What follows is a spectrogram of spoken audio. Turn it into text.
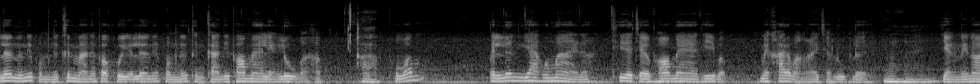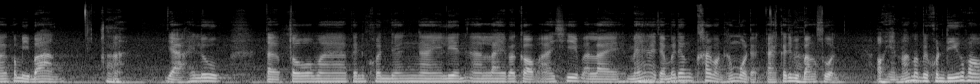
เรื่องหนึ่งที่ผมนึกขึ้นมาเนี่ยพอคุยกันเรื่องนี้ผมนึกถึงการที่พ่อแม่เลี้ยงลูกอะครับ ครับ ผมว่าเป็นเรื่องยากมากๆเลยเนอะที่จะเจอพ่อแม่ที่แบบไม่คาดหวังอะไรจากลูกเลยอือหืออย่างน้อยๆก็มีบ้างครับ อะอยากให้ลูกเติบโตมาเป็นคนยังไงเรียนอะไรประกอบอาชีพอะไร แม้อาจจะไม่ต้องคาดหวังทั้งหมดอะแต่ก็จะมีบางส่วนเอาอย่างน้อยมันเป็นคนดีก็พอ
